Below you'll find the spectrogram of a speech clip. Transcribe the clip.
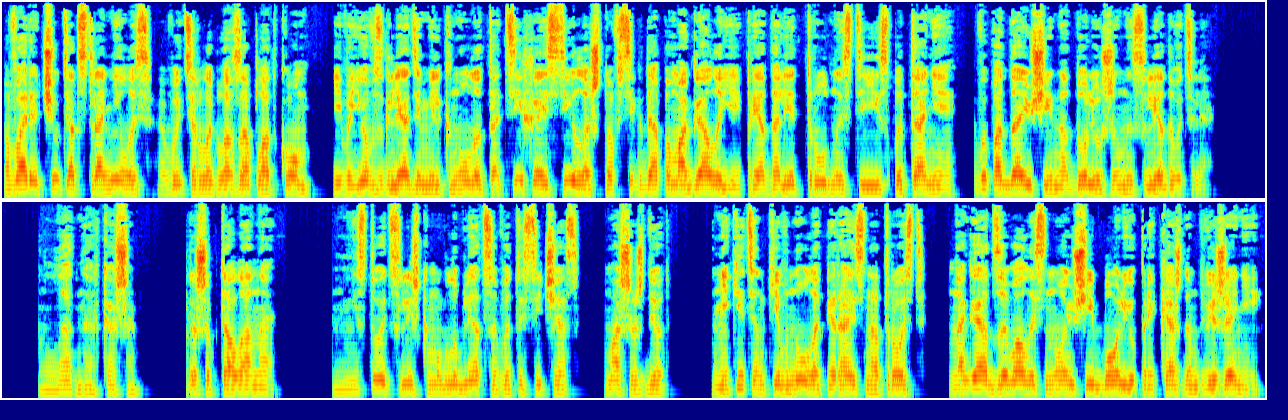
Варя чуть отстранилась, вытерла глаза платком, и в ее взгляде мелькнула та тихая сила, что всегда помогала ей преодолеть трудности и испытания, выпадающие на долю жены следователя. «Ладно, Аркаша», — прошептала она, — «не стоит слишком углубляться в это сейчас, Маша ждет». Никитин кивнул, опираясь на трость. Нога отзывалась ноющей болью при каждом движении.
